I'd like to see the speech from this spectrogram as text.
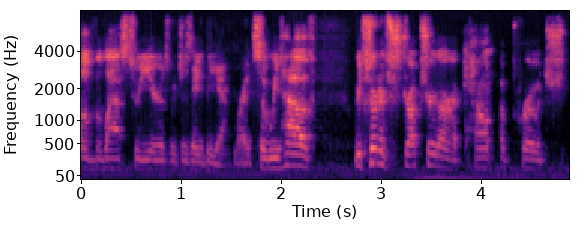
of the last two years, which is ABM, right? So we have we've sort of structured our account approach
